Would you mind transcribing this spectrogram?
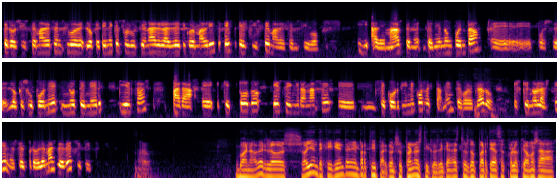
pero el sistema defensivo, de- lo que tiene que solucionar el Atlético de Madrid es el sistema defensivo y además ten- teniendo en cuenta eh, pues eh, lo que supone no tener piezas para eh, que todo ese engranaje eh, se coordine correctamente porque claro es que no las tienes el problema es de déficit Claro. Bueno, a ver, los oyentes que quieren también participar con sus pronósticos de cara a estos dos partidazos con los que vamos a,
